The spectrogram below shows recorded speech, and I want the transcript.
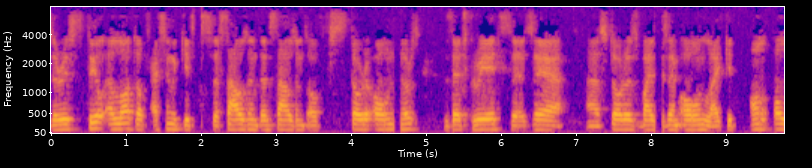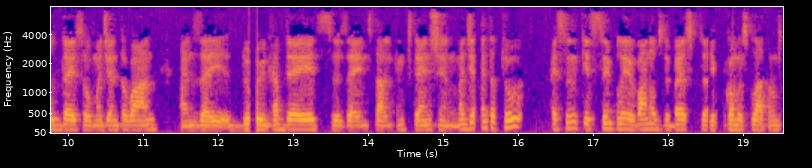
There is still a lot of, I think it's thousands and thousands of store owners that create uh, their stores by them own, like it all, all days of Magento 1, and they doing updates, they installing extension. Magento 2 I think it's simply one of the best uh, e-commerce platforms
